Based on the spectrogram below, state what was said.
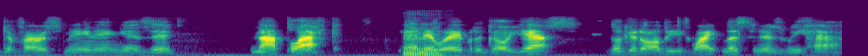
Diverse meaning is it not black? And they Mhm. were able to go, yes, look at all these white listeners we have.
